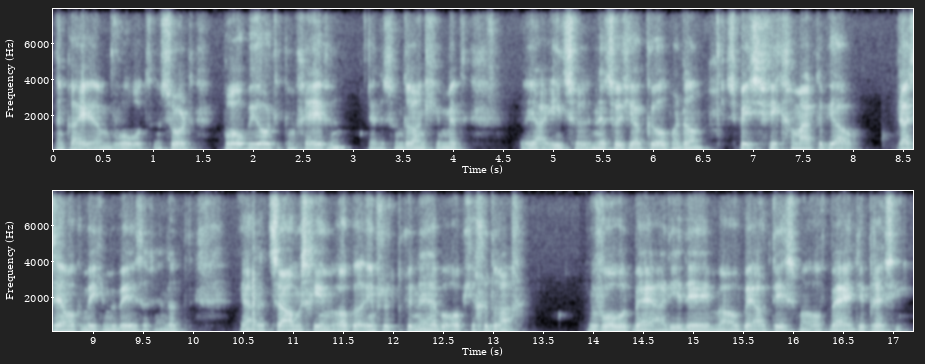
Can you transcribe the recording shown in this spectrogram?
dan kan je hem bijvoorbeeld een soort probioticum geven. Ja, dus een drankje met ja, iets, net zoals jouw kult, maar dan specifiek gemaakt op jou. Daar zijn we ook een beetje mee bezig. En dat, ja, dat zou misschien ook wel invloed kunnen hebben op je gedrag. Bijvoorbeeld bij ADD, maar ook bij autisme of bij depressie.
